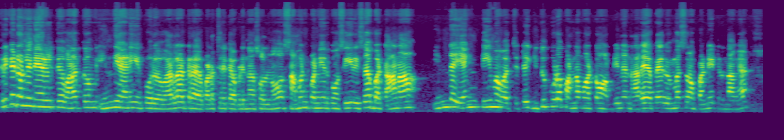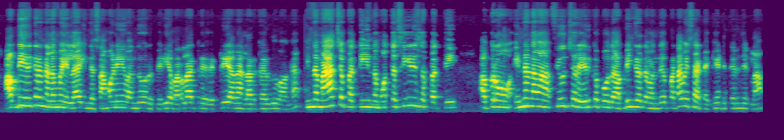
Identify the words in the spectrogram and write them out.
கிரிக்கெட் ஒன்லி நேர்களுக்கு வணக்கம். இந்திய அணி இப்போ ஒரு வரலாற்றை படைச்சிருக்கு அப்படின்னு தான் சொல்லணும். சமன் பண்ணியிருக்கோம் சீரீஸா பட் ஆனா இந்த யங் டீமை வச்சுட்டு இது கூட பண்ண மாட்டோம் அப்படின்னு நிறைய பேர் விமர்சனம் பண்ணிட்டு இருந்தாங்க. அப்படி இருக்கிற நிலைமையில இந்த சமனே வந்து ஒரு பெரிய வரலாற்று வெற்றியா தான் எல்லாரும் கருதுவாங்க. இந்த மேட்சை பத்தி இந்த மொத்த சீரீஸை பத்தி அப்புறம் என்னென்ன ஃபியூச்சர் இருக்க போகுது அப்படிங்கறத வந்து பட்டாபி சார்ட்ட கேட்டு தெரிஞ்சுக்கலாம்.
